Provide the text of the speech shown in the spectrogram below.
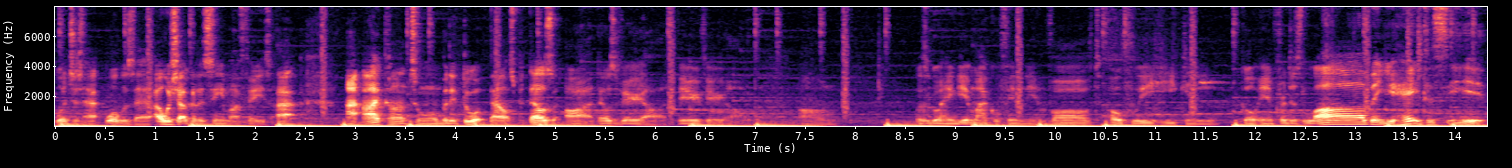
what just happened? What was that? I wish y'all could have seen my face. I I icon to him, but it threw a bounce. But that was odd. That was very odd. Very very odd Um, let's go ahead and get Michael Finley involved. Hopefully he can go in for this lob and you hate to see it.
